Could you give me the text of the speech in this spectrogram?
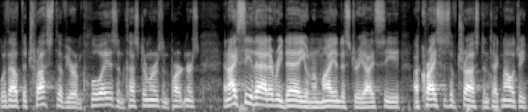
without the trust of your employees and customers and partners. And I see that every day you know, in my industry. I see a crisis of trust in technology.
